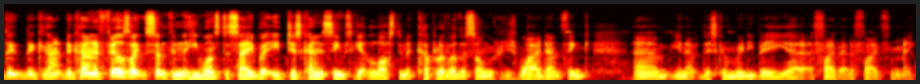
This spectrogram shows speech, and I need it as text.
the the, kind, the kind of feels like something that he wants to say, but it just kind of seems to get lost in a couple of other songs, which is why I don't think. Um, you know, this can really be uh, a five out of five from me.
